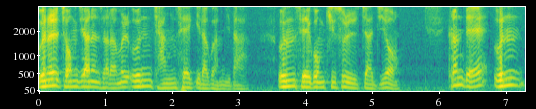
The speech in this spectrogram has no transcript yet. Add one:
은을 정제하는 사람을 은장색이라고 합니다. 은세공 기술자지요. 그런데 은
